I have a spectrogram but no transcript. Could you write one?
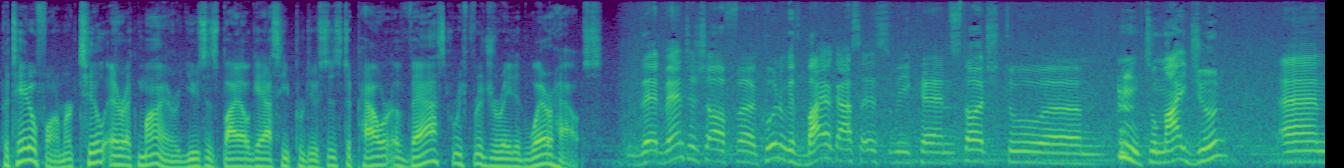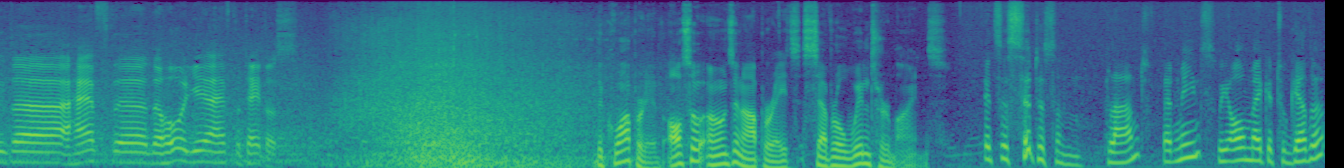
Potato farmer Till Eric Meyer uses biogas he produces to power a vast refrigerated warehouse. The advantage of uh, cooling with biogas is we can storage to, um, to May, June, and uh, have the, the whole year I have potatoes. The cooperative also owns and operates several wind turbines. It's a citizen plant. That means we all make it together.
